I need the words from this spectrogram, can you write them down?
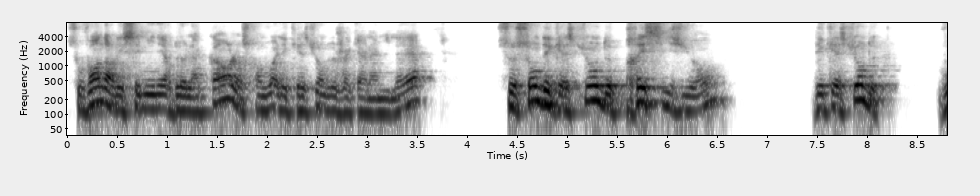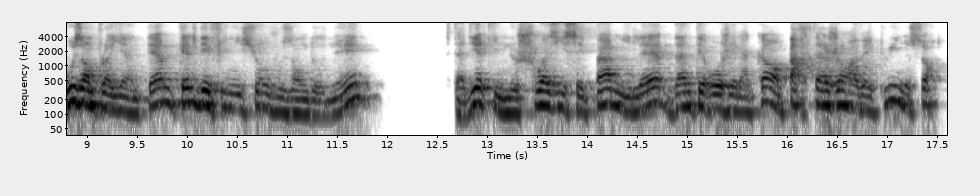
souvent dans les séminaires de Lacan, lorsqu'on voit les questions de Jacques-Alain Miller, ce sont des questions de précision, des questions de vous employez un terme, quelle définition vous en donnez, c'est-à-dire qu'il ne choisissait pas, Miller, d'interroger Lacan en partageant avec lui une sorte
